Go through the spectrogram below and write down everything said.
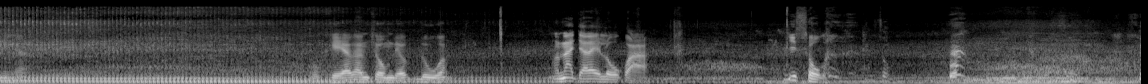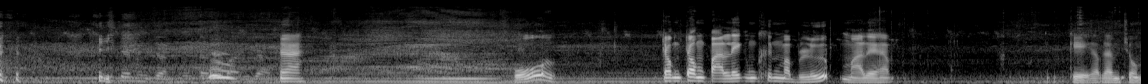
นี่ครับเคครับท่านผู้ชมเดี๋ยวดูครับมันน่าจะได้โลกว่ายี่สกใช่ไหมโอ้ จ้องจ้องปลาเล็กมันขึ้นมาบลืบมาเลยครับโอเคครับท่านผู้ชม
